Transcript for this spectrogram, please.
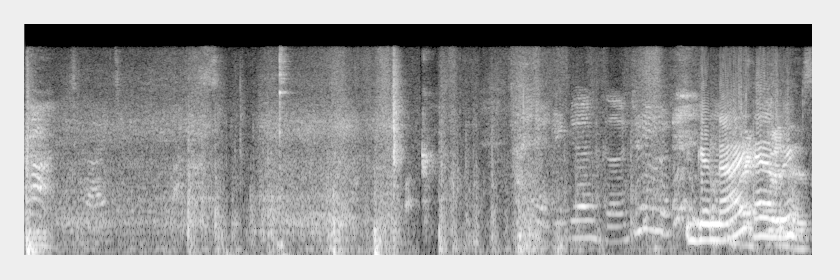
Guys, guys. Good, good, good. Good night, My Ellie. goodness.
